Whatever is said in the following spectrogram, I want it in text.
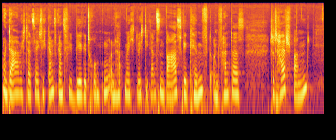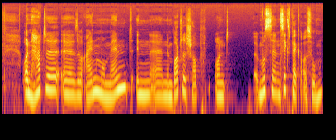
Und da habe ich tatsächlich ganz, ganz viel Bier getrunken und habe mich durch die ganzen Bars gekämpft und fand das total spannend und hatte äh, so einen Moment in äh, einem Bottle Shop und äh, musste ein Sixpack aussuchen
